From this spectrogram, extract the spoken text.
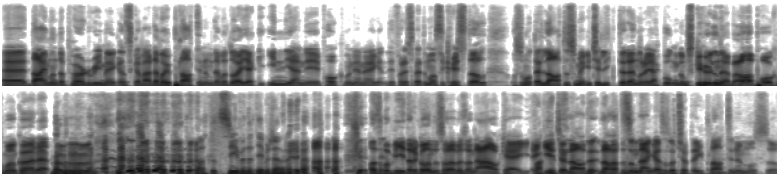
eh, Diamond the Pearl-remaken skal være. Det var jo Platinum. Det var da jeg gikk inn igjen i Pokémon igjen, egentlig. For jeg spilte masse Crystal, og så måtte jeg late som jeg ikke likte det når jeg gikk på ungdomsskolen. Jeg bare, «Å, Pokémon, hva er det? 700 timer senere. ja. og så på videregående så var jeg bare sånn Ja, OK, jeg, gidder ikke å late, late som lenger, så da kjøpte jeg Platinum, og så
